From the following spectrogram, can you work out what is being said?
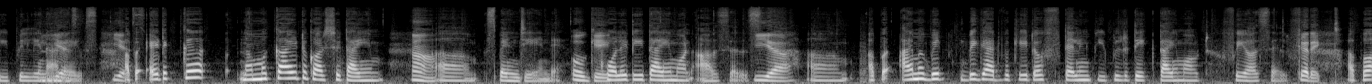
people in our lives yes. അപ്പൊ ഇടയ്ക്ക് നമുക്കായിട്ട് കുറച്ച് ടൈം. സ്പെൻഡ് ചെയ്യണ്ടേ Okay. Quality time on ourselves. അപ്പൊ I'm a big big advocate of telling people to take time out for yourself. അപ്പോൾ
